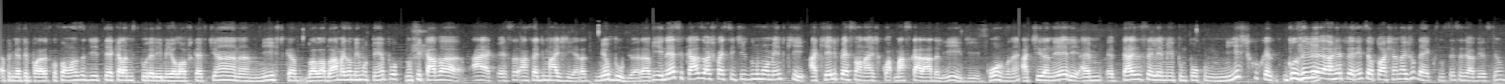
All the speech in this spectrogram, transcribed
a primeira temporada ficou famosa de ter aquela mistura ali meio Lovecraftiana, mística, blá blá blá, mas ao mesmo tempo não ficava, ah, essa é uma série de magia, era meio dúbio. Era... E nesse caso eu acho que faz sentido no momento que aquele personagem mascarado ali, de corvo, né, atira nele, é- é- traz esse elemento um pouco místico, que- inclusive a referência eu tô achando a Judex, não sei se vocês já viram esse filme.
